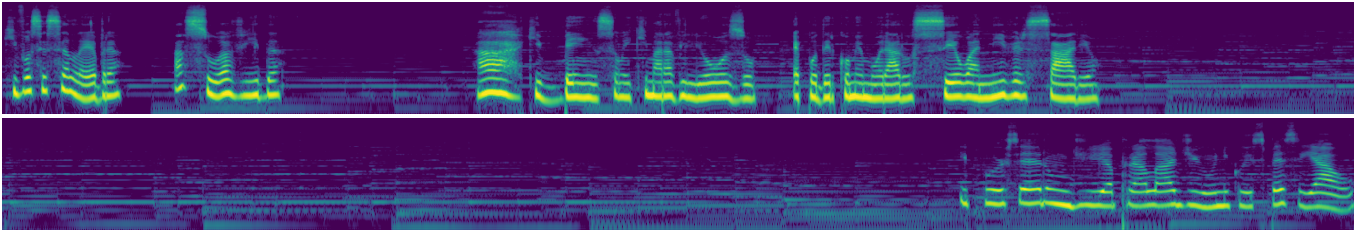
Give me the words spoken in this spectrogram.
que você celebra a sua vida. Ah, que bênção e que maravilhoso é poder comemorar o seu aniversário. E por ser um dia para lá de único e especial,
